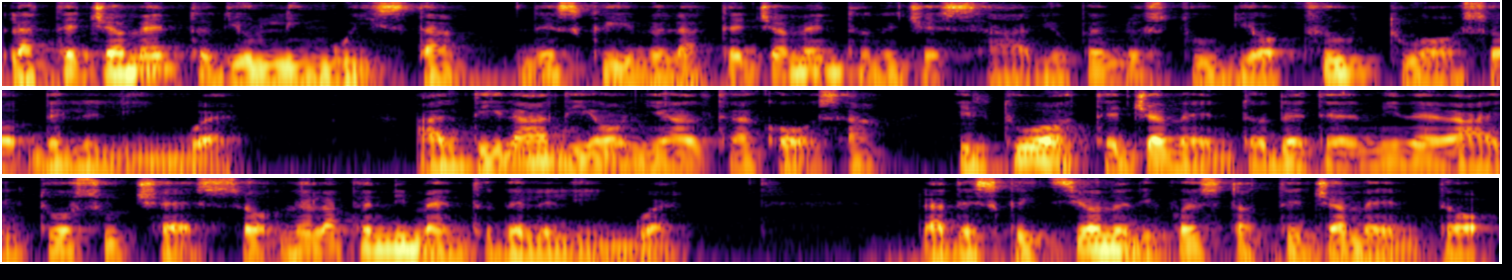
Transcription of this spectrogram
L'atteggiamento di un linguista descrive l'atteggiamento necessario per lo studio fruttuoso delle lingue. Al di là di ogni altra cosa, il tuo atteggiamento determinerà il tuo successo nell'apprendimento delle lingue. La descrizione di questo atteggiamento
